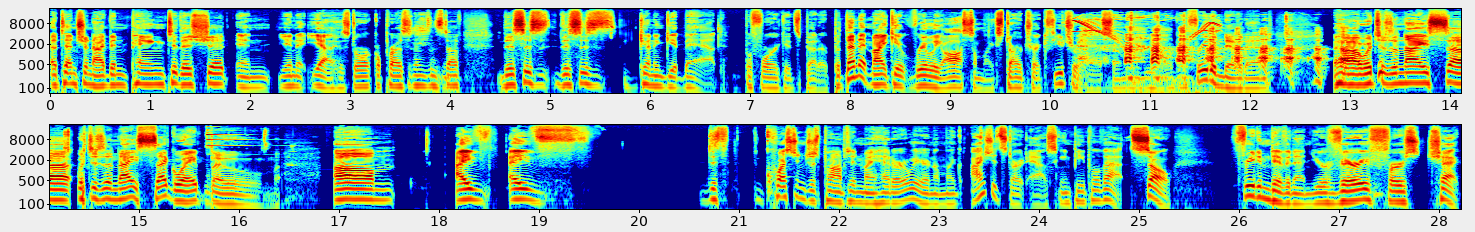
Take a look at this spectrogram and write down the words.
attention I've been paying to this shit and you know yeah historical precedents and stuff. This is this is gonna get bad before it gets better. But then it might get really awesome like Star Trek Future Awesome the Freedom Dividend uh, which is a nice uh, which is a nice segue. Boom. Um I've I've this question just popped in my head earlier and I'm like I should start asking people that. So Freedom Dividend your very first check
